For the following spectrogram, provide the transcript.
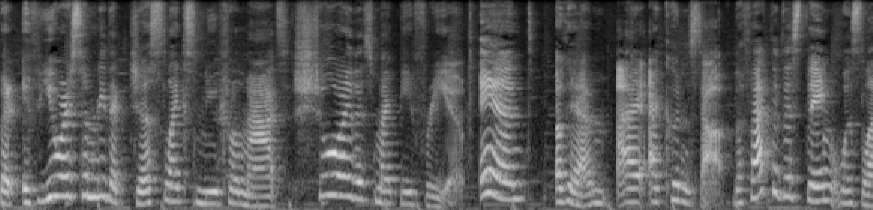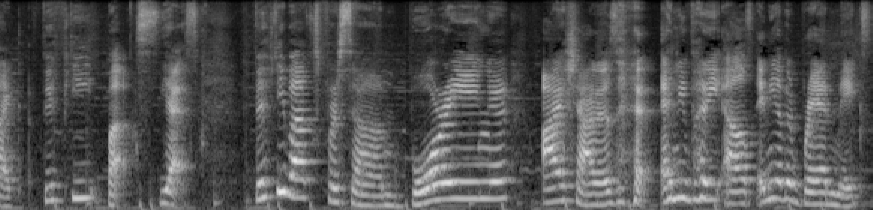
But if you are somebody that just likes neutral mattes, sure, this might be for you. And, okay, I'm, I, I couldn't stop. The fact that this thing was like 50 bucks, yes, 50 bucks for some boring eyeshadows that anybody else, any other brand makes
